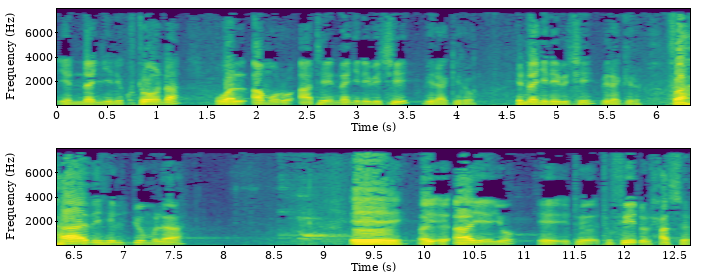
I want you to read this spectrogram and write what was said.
yennanyini kutonda wal amuru ate yennanyini biki? Biragiro. Yennanyini biki? Biragiro. Fahathihi ljumla e, e, aya eyo e, tufiidu lhasr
